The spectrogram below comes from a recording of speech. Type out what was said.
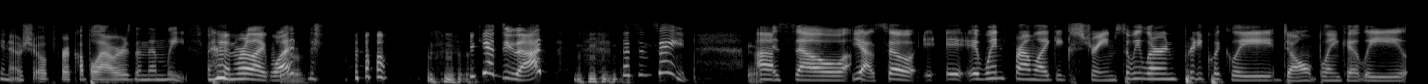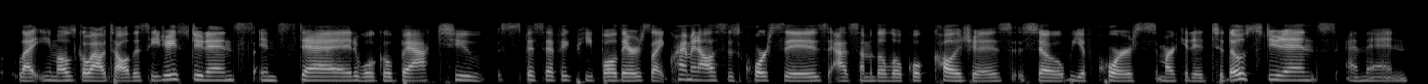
you know show up for a couple hours and then leave. And we're like what you can't do that that's insane. Yeah. Uh, so yeah, so it, it, went from like extreme. So we learned pretty quickly don't blanketly let emails go out to all the CJ students. Instead, we'll go back to specific people. There's like crime analysis courses at some of the local colleges. So we, of course, marketed to those students and then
